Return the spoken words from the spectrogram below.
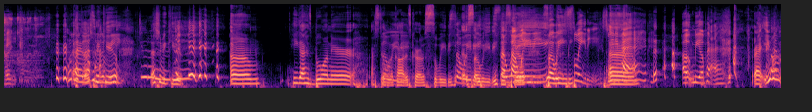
Hey, Okay, that should be cute. That should be cute. um, he got his boo on there. I still want to call this girl a sweetie. Sweetie. Sweetie. Sweetie. Sweetie. sweetie, sweetie Um, pie, oatmeal pie. Right. Even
